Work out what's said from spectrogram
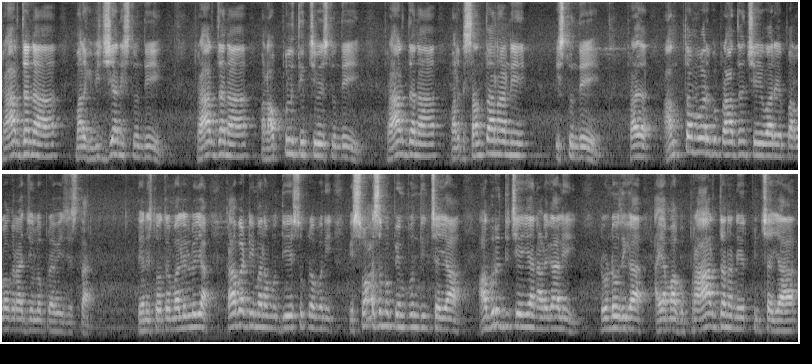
ప్రార్థన మనకి విజయాన్ని ఇస్తుంది. ప్రార్థన మన అప్పులు తీర్చివేస్తుంది. ప్రార్థన మనకు సంతానాన్ని ఇస్తుంది. ప్ర అంతం వరకు ప్రార్థన చేయవారే పరలోక రాజ్యంలో ప్రవేశిస్తారు. దేని స్తోత్రం అల్లుయ్య కాబట్టి మనము దేశు ప్రభుని విశ్వాసము పెంపొందించయ్యా అభివృద్ధి చేయ అని అడగాలి. రెండవదిగా అయ్యా మాకు ప్రార్థన నేర్పించయ్యా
